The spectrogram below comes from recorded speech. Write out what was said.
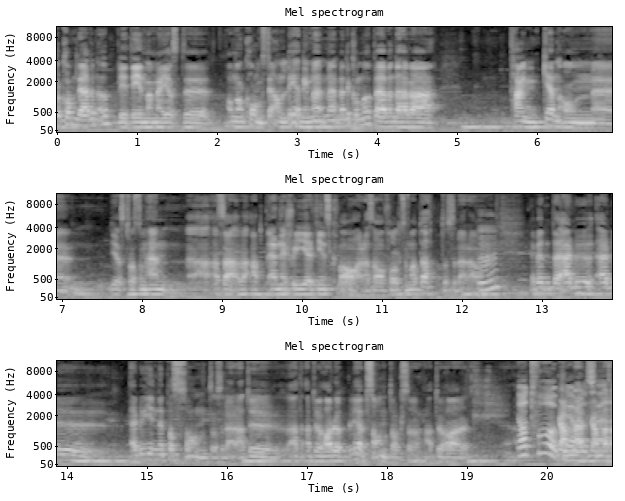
då kom det även upp lite inom mig just eh, om någon konstig anledning. Men, men, men, det kom upp även det här eh, tanken om eh, just vad som händer, alltså att energier finns kvar, alltså av folk som har dött och sådär. Mm. Jag vet inte, är du, är du, är du inne på sånt och sådär? Att du, att, att du har upplevt sånt också? Att du har... Jag har två upplevelser. Gamla,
